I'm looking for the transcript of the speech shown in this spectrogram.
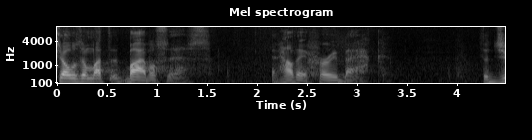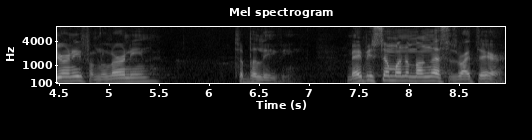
shows them what the Bible says, and how they hurry back the journey from learning to believing. Maybe someone among us is right there.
